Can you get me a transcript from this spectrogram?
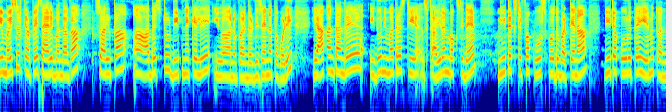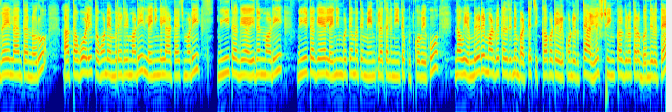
ಈ ಮೈಸೂರು ಕ್ರೆಪೆ ಸ್ಯಾರಿ ಬಂದಾಗ ಸ್ವಲ್ಪ ಆದಷ್ಟು ಡೀಪ್ ನೆಕ್ಕಲ್ಲಿ ಏನಪ್ಪ ಇದು ಡಿಸೈನ್ನ ತೊಗೊಳ್ಳಿ. ಯಾಕಂತಂದರೆ ಇದು ನಿಮ್ಮ ಹತ್ರ ಸ್ಟಿ, ಐರನ್ ಬಾಕ್ಸ್ ಇದೆ. ನೀಟಾಗಿ ಸ್ಟಿಫಾಗಿ ಕೂರಿಸ್ಬೋದು, ಬಟ್ಟೆನ ನೀಟಾಗಿ ಕೂರುತ್ತೆ, ಏನೂ ತೊಂದರೆ ಇಲ್ಲ ಅಂತ ಅನ್ನೋರು ತಗೊಳ್ಳಿ, ತೊಗೊಂಡು ಎಂಬ್ರಾಯ್ಡ್ರಿ ಮಾಡಿ ಲೈನಿಂಗ್ ಎಲ್ಲ ಅಟ್ಯಾಚ್ ಮಾಡಿ, ನೀಟಾಗಿ ಐರನ್ ಮಾಡಿ, ನೀಟಾಗಿ ಲೈನಿಂಗ್ ಬಟ್ಟೆ ಮತ್ತು ಮೇನ್ ಕ್ಲಾತ್ ಎಲ್ಲ ನೀಟಾಗಿ ಕುತ್ಕೋಬೇಕು. ನಾವು ಎಂಬ್ರಾಯ್ಡ್ರಿ ಮಾಡಬೇಕಾದ್ರೇ ಬಟ್ಟೆ ಸಿಕ್ಕಾಪಟ್ಟೆ ಎಳ್ಕೊಂಡಿರುತ್ತೆ, ಅಲ್ಲೇ ಸ್ಟ್ರಿಂಕ್ ಆಗಿರೋ ಥರ ಬಂದಿರುತ್ತೆ.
